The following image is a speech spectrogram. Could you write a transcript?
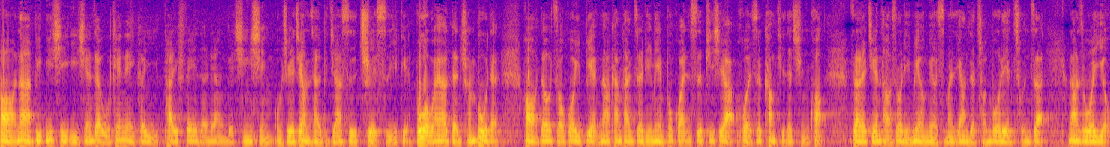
好，那比比起以前在五天内可以派飞的那样一个情形，我觉得这样子才比较是确实一点。不过我还要等全部的，好都走过一遍，那看看这里面不管是 PCR 或者是抗体的情况，再来检讨说里面有没有什么样的传播链存在。那如果有，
